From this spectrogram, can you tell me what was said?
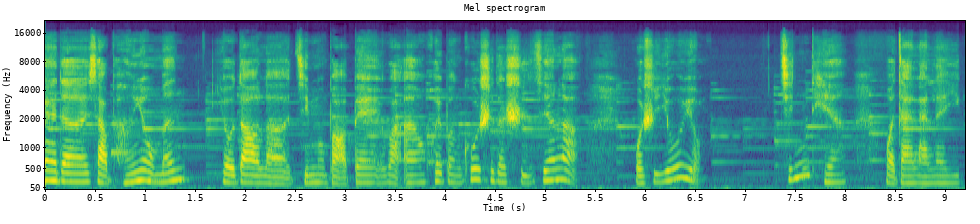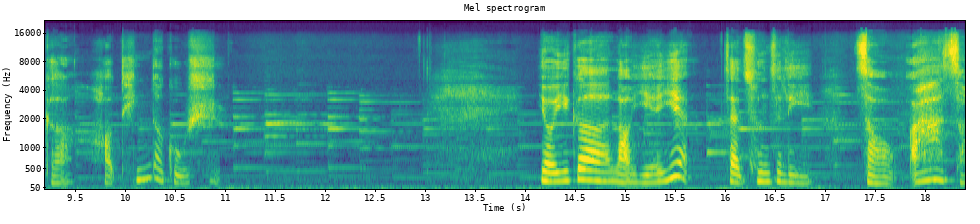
爱的小朋友们，又到了积木宝贝晚安绘本故事的时间了。我是悠悠，今天我带来了一个好听的故事。有一个老爷爷在村子里走啊走，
